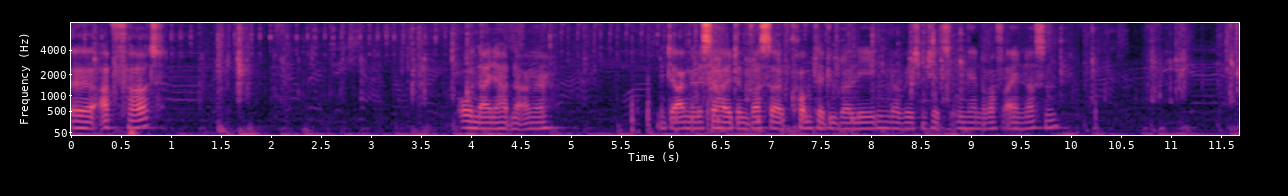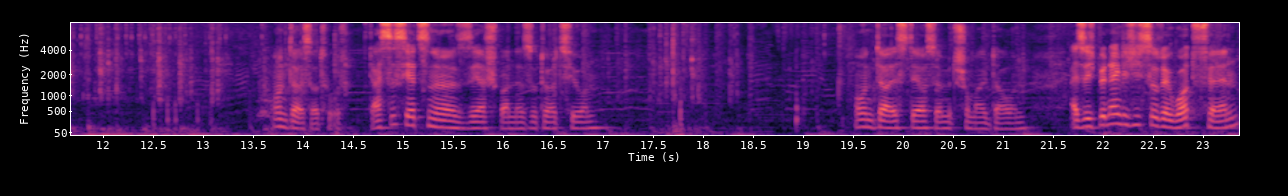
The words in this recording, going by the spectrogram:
Äh, Abfahrt. Oh nein, er hat eine Angel. Mit der Angel ist er halt im Wasser komplett überlegen. Da will ich mich jetzt ungern drauf einlassen. Und da ist er tot. Das ist jetzt eine sehr spannende Situation. Und da ist der aus der Mitte schon mal down. Also ich bin eigentlich nicht so der Watt-Fan.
